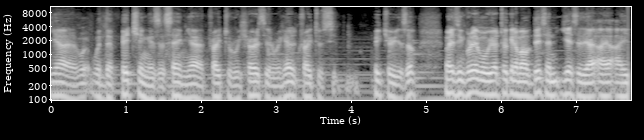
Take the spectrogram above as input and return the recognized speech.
yeah, w- with the pitching is the same. Yeah, try to rehearse it, rehearse, try to see, picture yourself. But it's incredible. We are talking about this, and yesterday I, I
